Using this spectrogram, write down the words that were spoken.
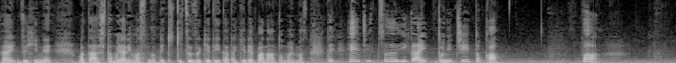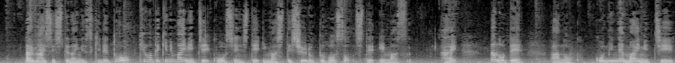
はい、ぜひねまた明日もやりますので聞き続けていただければなと思います。で平日以外土日とかはライブ配信してないんですけれど基本的に毎日更新していまして収録放送しています。はい。なのであのここにね毎日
